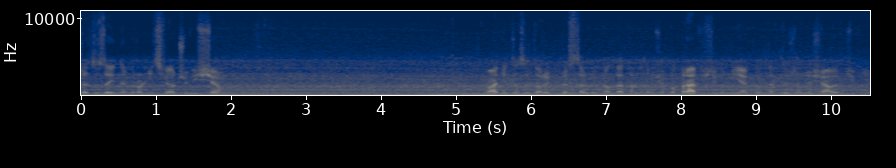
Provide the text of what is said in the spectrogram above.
precyzyjnym rolnictwie oczywiście. Ładnie ten zatorek Prestar wygląda, tam będę musiał poprawić tego mijako, tak też zasiałem dziwnie.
